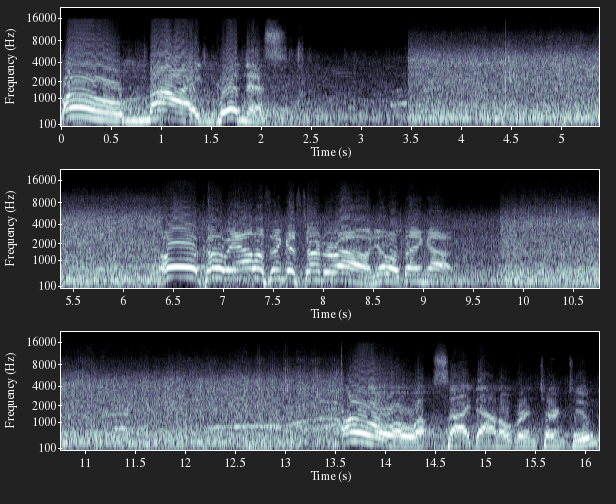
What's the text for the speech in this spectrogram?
Oh my goodness. Oh, Kobe Allison gets turned around. Yellow thing out. Oh, upside down over in turn two.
